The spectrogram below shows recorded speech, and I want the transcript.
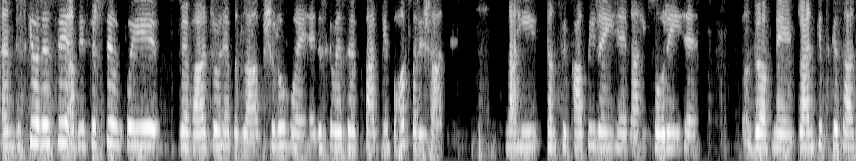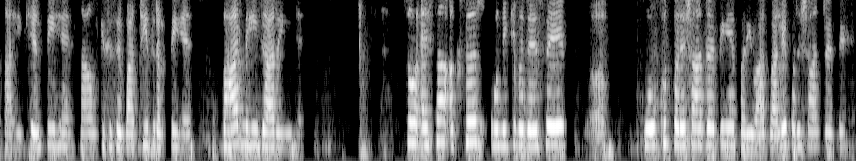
एंड जिसकी वजह से अभी फिर से उनको ये व्यवहार जो है बदलाव शुरू हुए हैं जिसकी वजह से फैमिली बहुत परेशान है। ना ही ढंग से खा पी रही है ना ही सो रही है अपने ग्रैंड किड्स के साथ ना ही खेलती हैं ना किसी से बातचीत रखती हैं बाहर नहीं जा रही हैं। सो so, ऐसा अक्सर होने की वजह से वो खुद परेशान रहती हैं परिवार वाले परेशान रहते हैं।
